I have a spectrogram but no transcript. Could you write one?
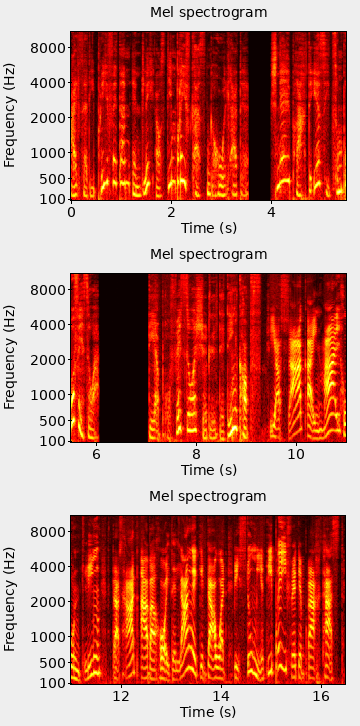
als er die Briefe dann endlich aus dem Briefkasten geholt hatte. Schnell brachte er sie zum Professor. Der Professor schüttelte den Kopf. Ja, sag einmal, Hundling, das hat aber heute lange gedauert, bis du mir die Briefe gebracht hast.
